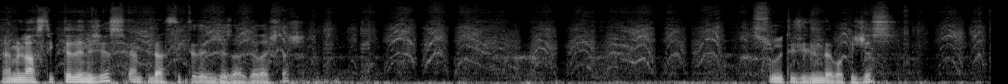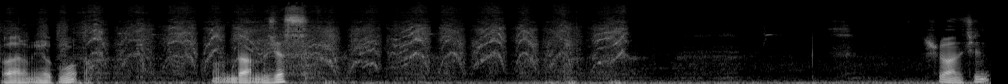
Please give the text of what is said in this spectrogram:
hem lastikte deneyeceğiz hem plastikte deneyeceğiz arkadaşlar. Su iticiliğine bakacağız. Var mı yok mu? Onu da anlayacağız. Şu an için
